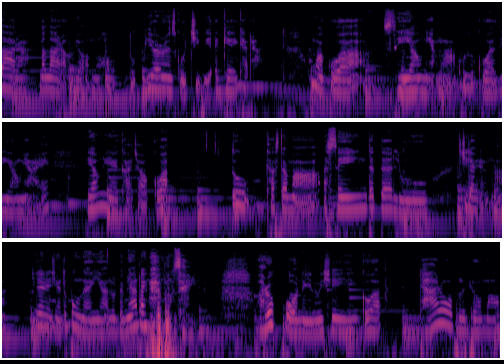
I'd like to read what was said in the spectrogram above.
လာတာမလာတာပြောမဟုတ်သူ appearance ကိုကြည့်ပြီးအကဲခတ်တာဥပမာကိုကဈေးရောက်နေရမလားအခုဆိုကိုကဈေးရောက်ရတယ်ဈေးရောက်နေတဲ့အခါကျတော့ကိုကသူ customer အစိမ်းတက်တက်လူကြည့်လိုက်တယ်မလားကြည့်လိုက်တဲ့ချိန်သူပုံစံကြီးကအဲ့လိုဓမြတိုင်းပဲပုံစံကြီးနော် ဘာလို့ပေါ်နေလို့ရှိရင်ကိုကဒါတော့ဘယ်လိုပြောမအောင်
